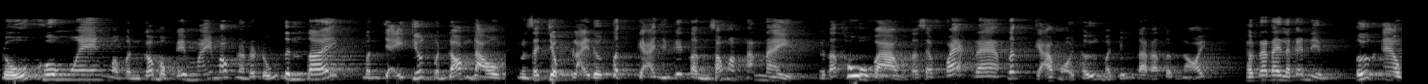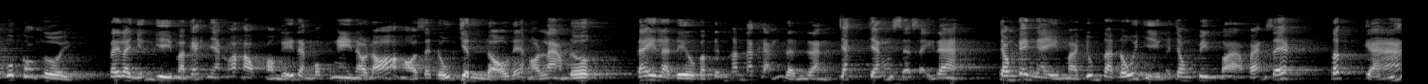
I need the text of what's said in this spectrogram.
đủ khôn ngoan mà mình có một cái máy móc nào nó đủ tinh tế, mình chạy trước, mình đón đầu, mình sẽ chụp lại được tất cả những cái tần sóng âm thanh này, người ta thu vào, người ta sẽ phát ra tất cả mọi thứ mà chúng ta đã từng nói. Thật ra đây là cái niềm ước ao của con người đây là những gì mà các nhà khoa học họ nghĩ rằng một ngày nào đó họ sẽ đủ trình độ để họ làm được. Đây là điều mà kinh thánh đã khẳng định rằng chắc chắn sẽ xảy ra. Trong cái ngày mà chúng ta đối diện ở trong phiên tòa phán xét tất cả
